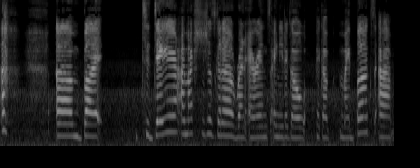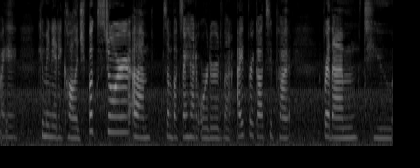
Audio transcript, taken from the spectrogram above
um, but today I'm actually just gonna run errands. I need to go pick up my books at my community college bookstore. Um, some books I had ordered that I forgot to put for them to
